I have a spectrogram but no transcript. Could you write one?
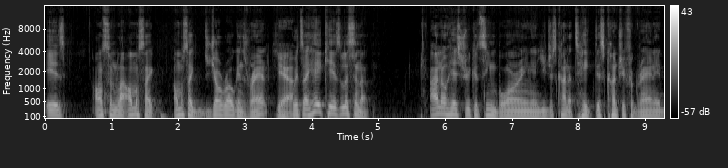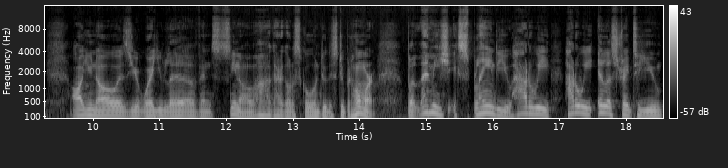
is on some almost like almost like Joe Rogan's rant. Yeah. where it's like, hey kids, listen up. I know history could seem boring, and you just kind of take this country for granted. All you know is you where you live, and you know, oh, I got to go to school and do this stupid homework. But let me sh- explain to you how do we how do we illustrate to you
